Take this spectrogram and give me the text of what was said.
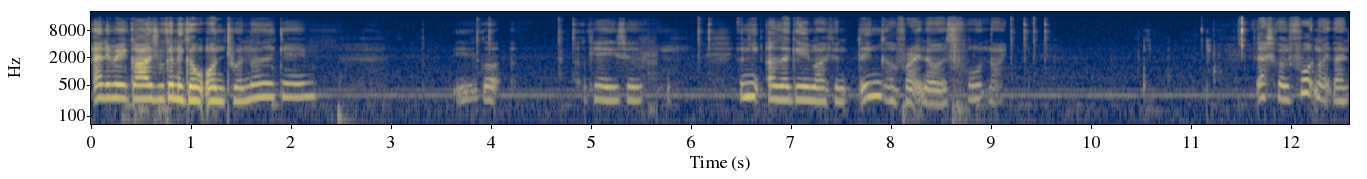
Anyway, guys, we're gonna go on to another game. You got okay, so the only other game I can think of right now is Fortnite. Let's go Fortnite then.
